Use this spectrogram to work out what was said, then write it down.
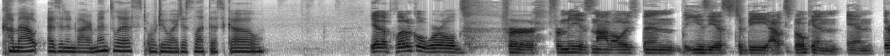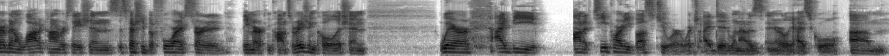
come out as an environmentalist or do i just let this go? Yeah, the political world for for me has not always been the easiest to be outspoken in. There have been a lot of conversations, especially before I started the American Conservation Coalition, where I'd be on a Tea Party bus tour, which I did when I was in early high school, um,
